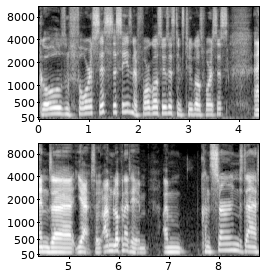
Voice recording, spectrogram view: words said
goals and four assists this season, or four goals, two assists. I think it's two goals, four assists. And uh, yeah, so I'm looking at him. I'm concerned that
